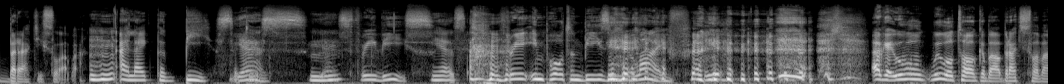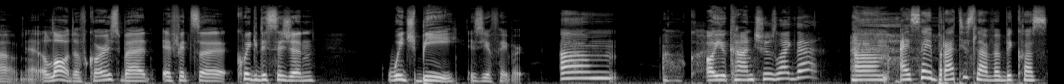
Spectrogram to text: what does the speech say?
Bratislava. Mm-hmm, I like the B cities. Yes, mm-hmm. yes, three Bs. Yes, three important Bs in your life. okay, we will we will talk about Bratislava a lot, of course. But if it's a quick decision, which B is your favorite? Um, oh God. Oh, you can't choose like that. Um, I say Bratislava because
